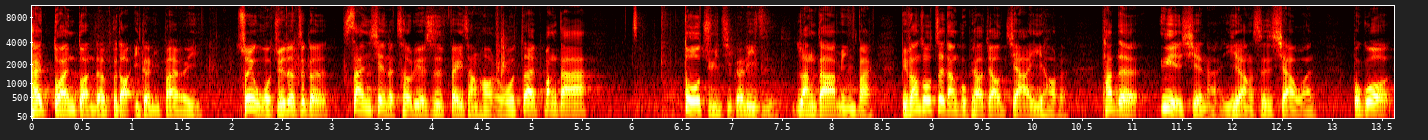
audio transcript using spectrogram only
才短短的不到一个礼拜而已，所以我觉得这个三线的策略是非常好的。我再帮大家多举几个例子，让大家明白。比方说这档股票叫嘉一好了，它的月线啊一样是下弯，不过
